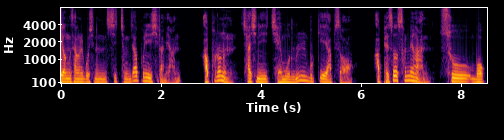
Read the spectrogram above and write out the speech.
영상을 보시는 시청자분이시라면 앞으로는 자신이 재물을 묻기에 앞서 앞에서 설명한 수, 목,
